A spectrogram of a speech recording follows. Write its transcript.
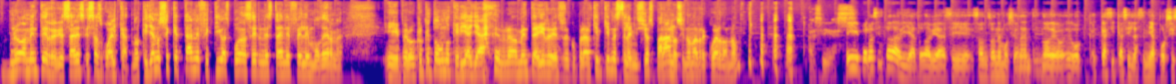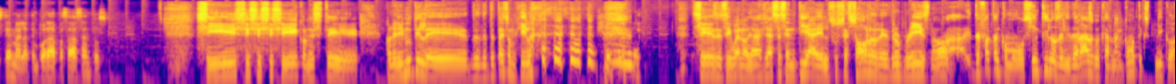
nuevamente regresar esas Wildcats, ¿no? Que ya no sé qué tan efectivas puedan ser en esta NFL moderna. Eh, pero creo que todo el mundo quería ya nuevamente ahí recuperar. ¿Quién, quién este la inició? Es Parano, si no mal recuerdo, ¿no? Así es. Sí, pero sí todavía, todavía, sí, son, son emocionantes, ¿no? Digo, casi, casi las tenía por sistema la temporada pasada Santos. Sí, sí, sí, sí, sí, con este, con el inútil de, de Tyson Hill. Sí, sí, sí, bueno, ya, ya se sentía el sucesor de Drew Brees, ¿no? te faltan como 100 kilos de liderazgo, carnal, ¿cómo te explico?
